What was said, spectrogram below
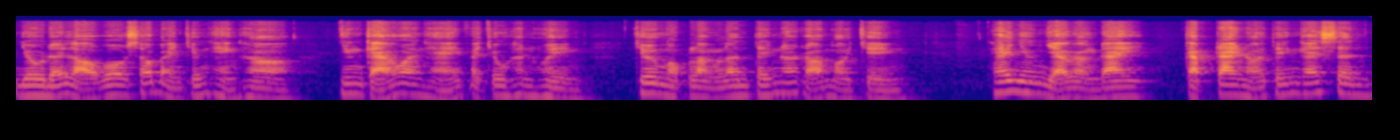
Dù để lộ vô số bằng chứng hẹn hò, nhưng cả Quang Hải và Chu Hanh Huyền chưa một lần lên tiếng nói rõ mọi chuyện. Thế nhưng dạo gần đây, cặp trai nổi tiếng gái xinh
